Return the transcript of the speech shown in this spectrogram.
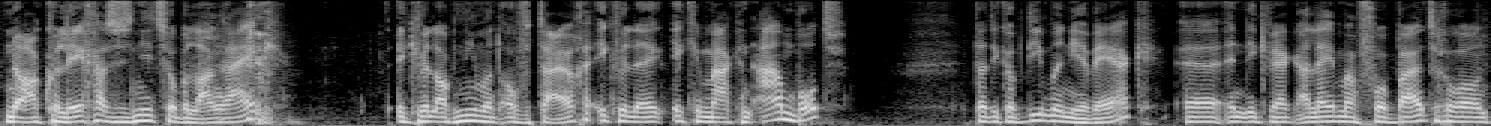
Nou, collega's is niet zo belangrijk. ik wil ook niemand overtuigen. Ik, wil, ik maak een aanbod dat ik op die manier werk. Uh, en ik werk alleen maar voor buitengewoon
